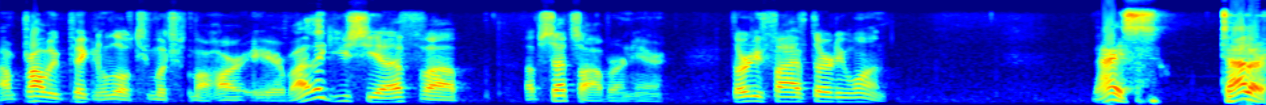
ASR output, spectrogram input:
I'm probably picking a little too much with my heart here, but I think UCF uh, upsets Auburn here 35 31. Nice. Tyler.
